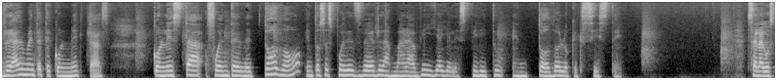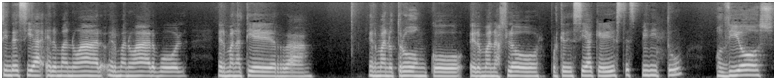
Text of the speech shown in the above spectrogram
realmente te conectas con esta fuente de todo, entonces puedes ver la maravilla y el espíritu en todo lo que existe. San Agustín decía hermano, árbol, hermana tierra, hermano tronco, hermana flor, porque decía que este espíritu o Dios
